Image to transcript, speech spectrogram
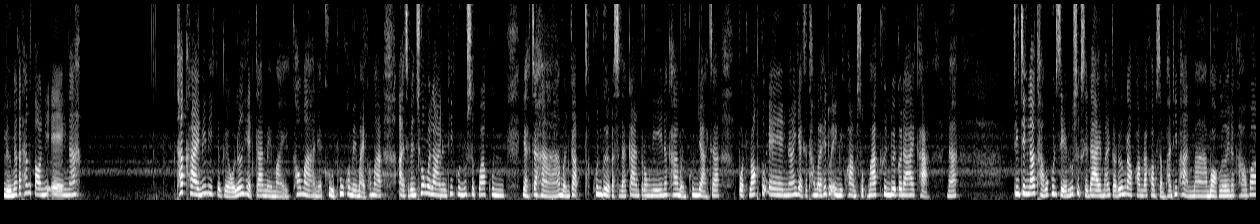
หรือแม้กระทั่งตอนนี้เองนะ ถ้าใครไม่มีเกี่ยวกับเรื่องเหตุการณ์ใหม่ ๆ เข้ามาเนี่ยคือผู้คนใหม่ ๆ เข้ามา อาจจะเป็นช่วงเวลาหนึ่งที่คุณรู้สึกว่าคุณอยากจะหาเหมือนกับคุณเบื่อกับสถานการณ์ตรงนี้นะคะ เหมือนคุณอยากจะปลดล็อกตัวเองนะอยากจะทำอะไรให้ตัวเองมีความสุขมากขึ้นด้วยก็ได้ค่ะนะ จริง ๆ แล้วถามว่าคุณเสียรู้สึกเสียดายไหมกับเรื่องราวความรักความสัมพันธ์ที่ผ่านมาบอกเลยนะคะ ว่า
